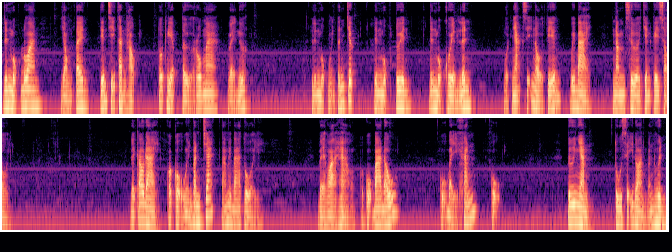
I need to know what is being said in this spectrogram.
Linh mục Đoan, dòng tên, tiến sĩ thần học, tốt nghiệp từ Roma về nước. Linh mục Nguyễn Tấn Chức, Linh mục Tuyên, Linh mục Huyền Linh, một nhạc sĩ nổi tiếng với bài Năm xưa trên cây sồi. Về cao đài có cụ Nguyễn Văn Trác, 83 tuổi. Về hòa hảo có cụ Ba Đấu, cụ Bảy Khánh, cụ Tư Nhằn, tu sĩ đoàn Văn Huynh.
